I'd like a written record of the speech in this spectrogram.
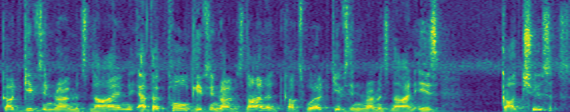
God gives in Romans 9, uh, that Paul gives in Romans 9 and God's word gives in Romans 9 is God chooses.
